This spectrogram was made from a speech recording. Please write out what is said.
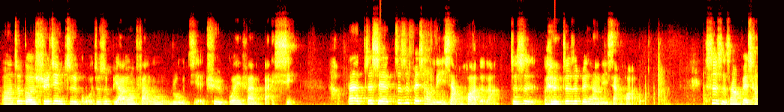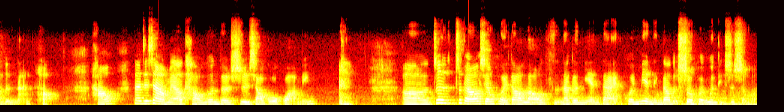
呃，这个虚静治国，就是不要用繁文缛节去规范百姓。好，但这些这是非常理想化的啦，这是 这是非常理想化的，事实上非常的难。好，好，那接下来我们要讨论的是小国寡民。呃，这这个要先回到老子那个年代会面临到的社会问题是什么？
